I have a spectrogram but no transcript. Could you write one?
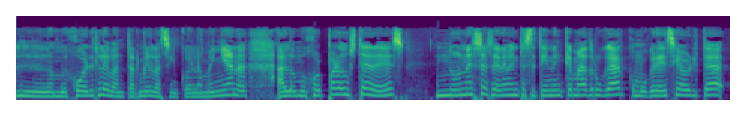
Lo mejor es levantarme a las 5 de la mañana. A lo mejor para ustedes no necesariamente se tienen que madrugar, como Grecia ahorita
